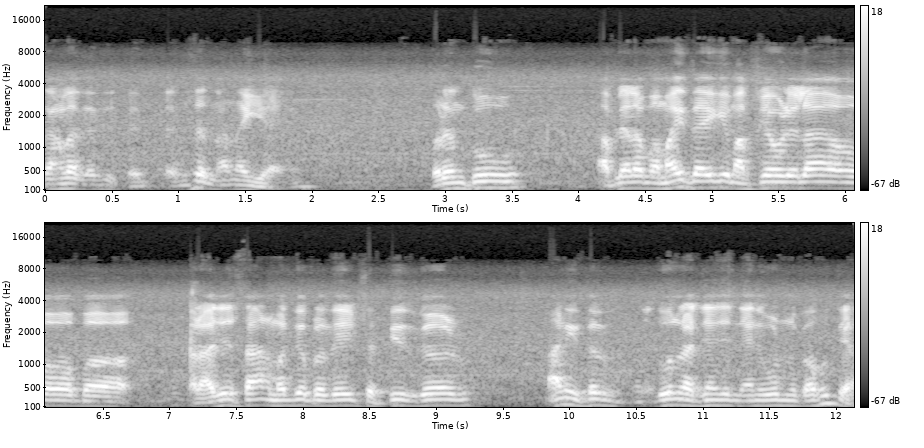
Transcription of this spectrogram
चांगला दिसत नाही आहे. परंतु आपल्याला माहीत आहे की मागच्या वेळेला राजस्थान मध्य प्रदेश छत्तीसगड आणि इतर दोन राज्यांच्या निवडणुका होत्या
